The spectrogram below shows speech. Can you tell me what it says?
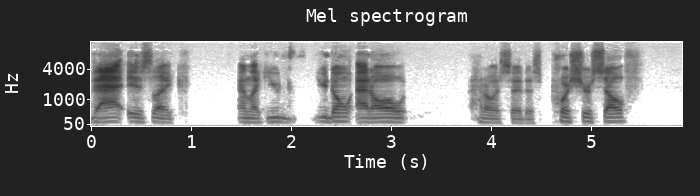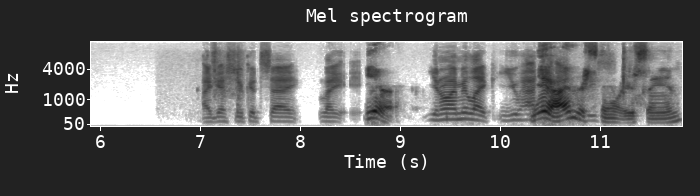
that is like and like you you don't at all how do I say this? Push yourself. I guess you could say like Yeah, you know what I mean? Like you have to yeah, I at least- understand what you're saying.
